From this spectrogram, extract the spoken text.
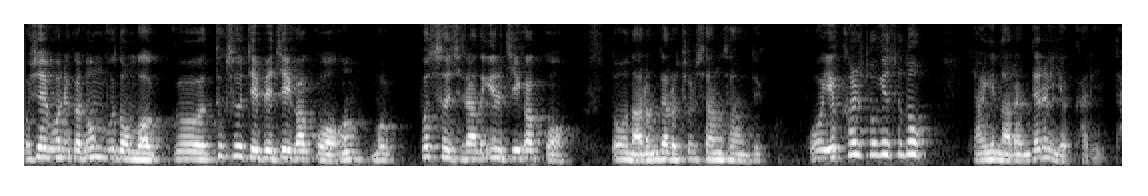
옷에 보니까 농부도 뭐 그 특수 재배 지어 갖고 어? 뭐 버섯이라든가 이런 지어 갖고 또 나름대로 출사하는 사람도 있고 그 역할 속에서도 자기 나름대로 역할이 있다.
